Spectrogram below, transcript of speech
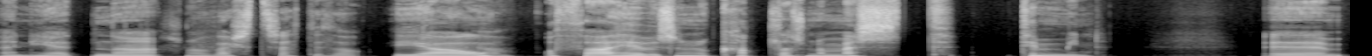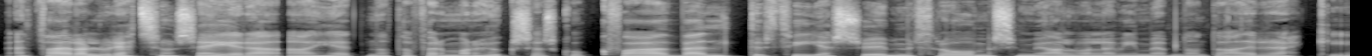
en hérna svona verstsetti þá Já, Já. og það hefur svona kallað svona mest timmín um, en það er alveg rétt sem hún segir að, að hérna, þá fer maður að hugsa sko, hvað veldur því að sömur þróa með sem mjög alvarlega vímefnand og aðrir ekki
